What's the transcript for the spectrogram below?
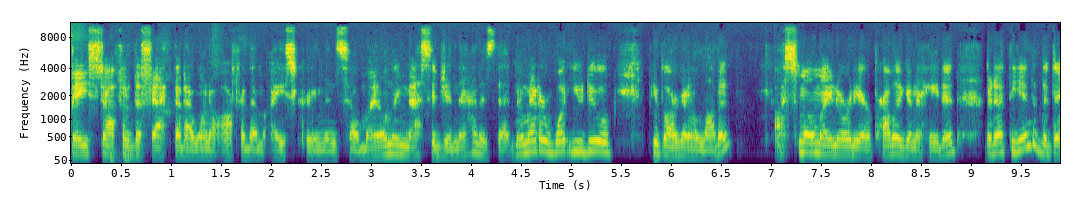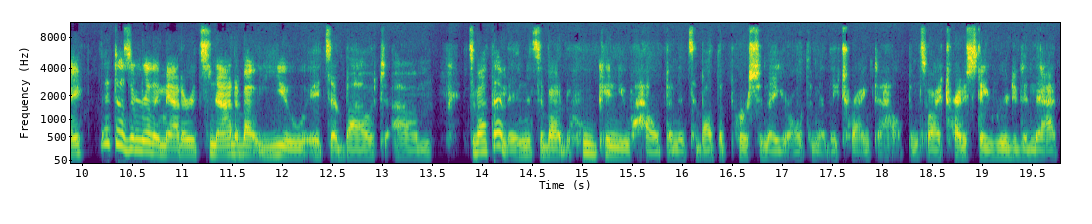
based off of the fact that I want to offer them ice cream. And so my only message in that is that no matter what you do, people are going to love it. A small minority are probably going to hate it, but at the end of the day, it doesn't really matter. It's not about you. It's about um, it's about them, and it's about who can you help, and it's about the person that you're ultimately trying to help. And so I try to stay rooted in that,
